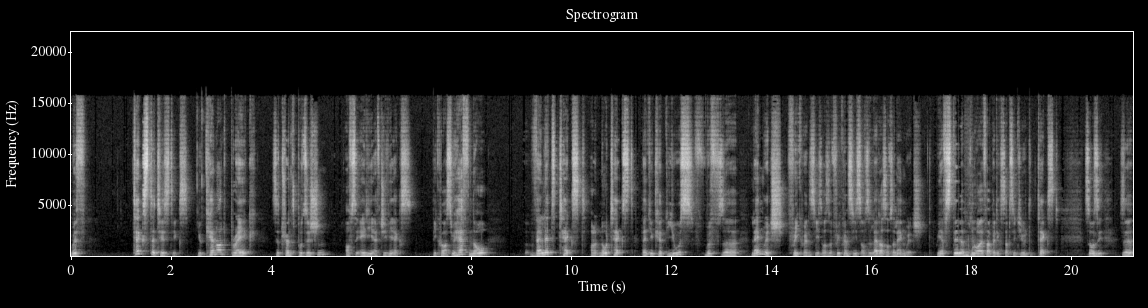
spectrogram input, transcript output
With text statistics, you cannot break the transposition of the ADF-GVX because you have no valid text or no text that you could use with the language frequencies or the frequencies of the letters of the language. We have still a monoalphabetic substituted text. So the, the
